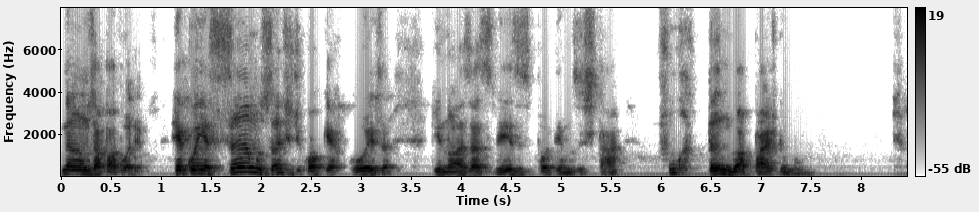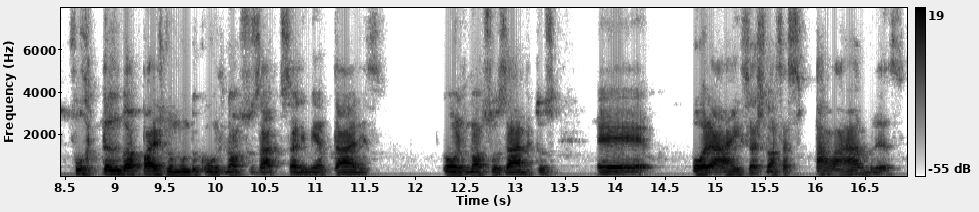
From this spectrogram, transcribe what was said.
Não nos apavoremos. Reconheçamos antes de qualquer coisa que nós às vezes podemos estar furtando a paz do mundo. Furtando a paz do mundo com os nossos hábitos alimentares, com os nossos hábitos é, orais, as nossas palavras,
